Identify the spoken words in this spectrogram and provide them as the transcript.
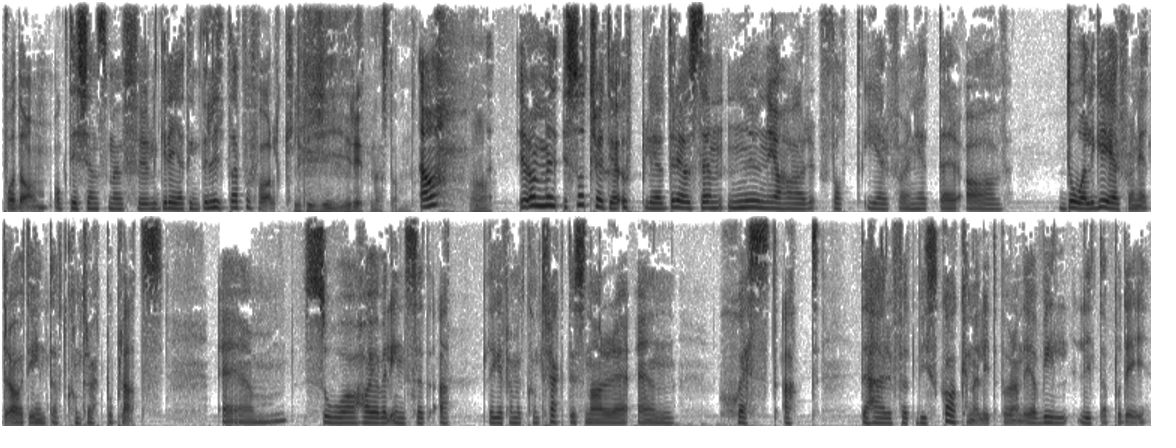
på dem. Och det känns som en ful grej att inte lita på folk. Lite girigt nästan. Ja, Ja. ja men så tror jag att jag upplevde det. Och sen nu när jag har fått erfarenheter av, dåliga erfarenheter av att jag inte haft kontrakt på plats. ehm, så har jag väl insett att lägga fram ett kontrakt är snarare en gest att det här är för att vi ska kunna lita på varandra. Jag vill lita på dig.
